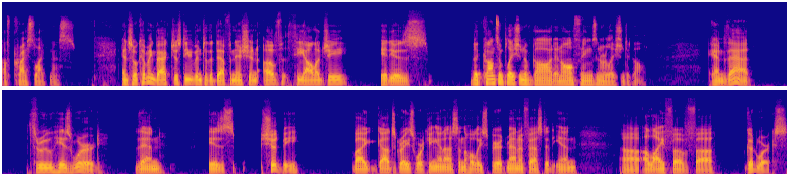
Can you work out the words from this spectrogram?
of Christ likeness. And so, coming back just even to the definition of theology, it is the contemplation of God and all things in relation to God. And that, through His Word, then is should be by God's grace working in us and the Holy Spirit manifested in uh, a life of uh, good works.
